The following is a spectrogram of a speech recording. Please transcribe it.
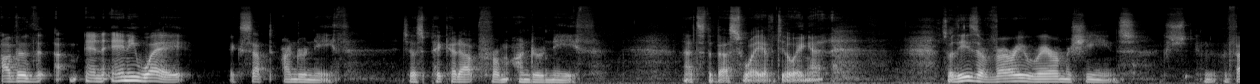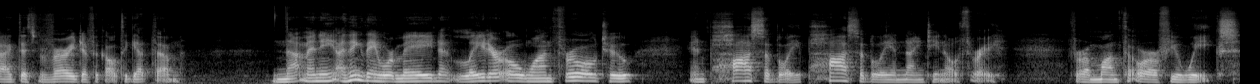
other than, in any way except underneath. Just pick it up from underneath. That's the best way of doing it. So these are very rare machines. In fact, it's very difficult to get them. Not many. I think they were made later 01 through 02 and possibly, possibly in 1903 for a month or a few weeks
